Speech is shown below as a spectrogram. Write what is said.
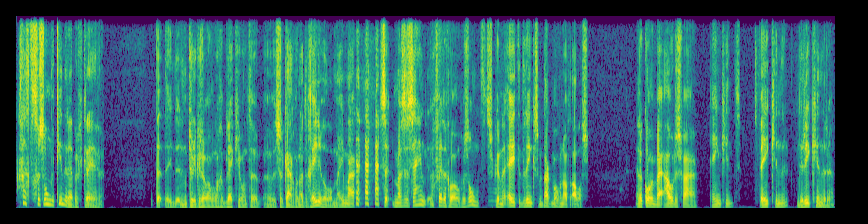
acht gezonde kinderen hebben gekregen. Dat, natuurlijk is er wel een gebrekje, want uh, ze krijgen vanuit de genen wel mee. Maar ze, maar ze zijn verder gewoon gezond. Ze kunnen eten, drinken, ze bedak bovenop alles. En dan kom je bij ouders waar één kind, twee kinderen, drie kinderen.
